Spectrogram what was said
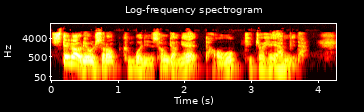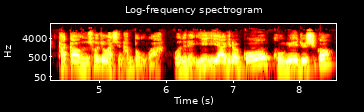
시대가 어려울수록 근본인 성경에 더욱 기초해야 합니다. 가까운 소중하신 한 분과 오늘의 이 이야기를 꼭 공유해 주시고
